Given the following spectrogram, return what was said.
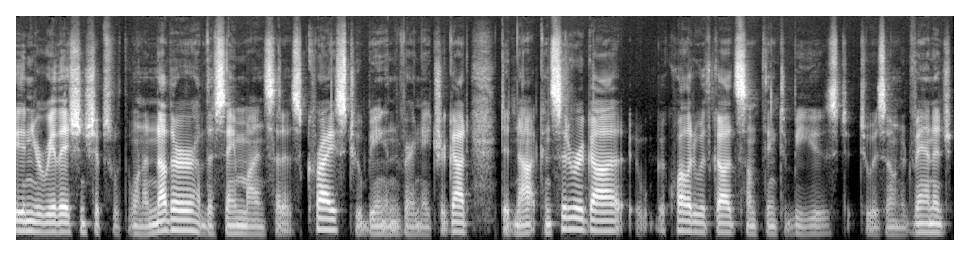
in your relationships with one another, have the same mindset as Christ, who, being in the very nature of God, did not consider a God, equality with God something to be used to his own advantage.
